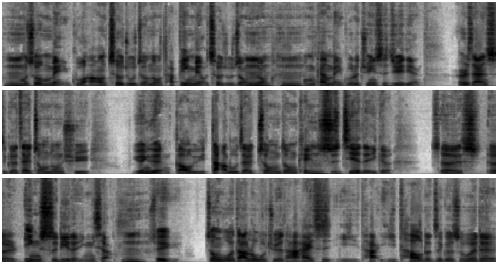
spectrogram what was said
我们说美国好像撤出中东，它并没有撤出中东。我们看美国的军事据点二三十个在中东区域，远远高于大陆在中东可以直接的一个呃呃硬实力的影响。所以中国大陆，我觉得它还是以它一套的这个所谓的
